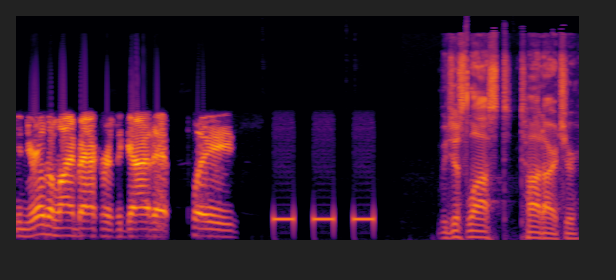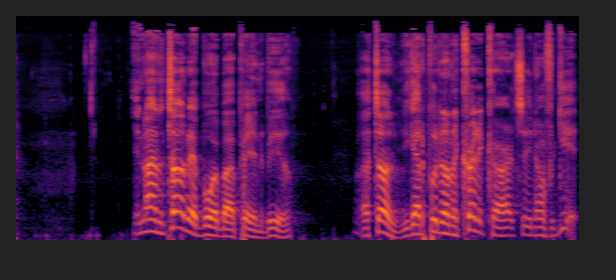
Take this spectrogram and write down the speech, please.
and your other linebacker is a guy that plays we just lost Todd Archer. You're know, I done told that boy about paying the bill. I told him you got to put it on a credit card so you don't forget.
